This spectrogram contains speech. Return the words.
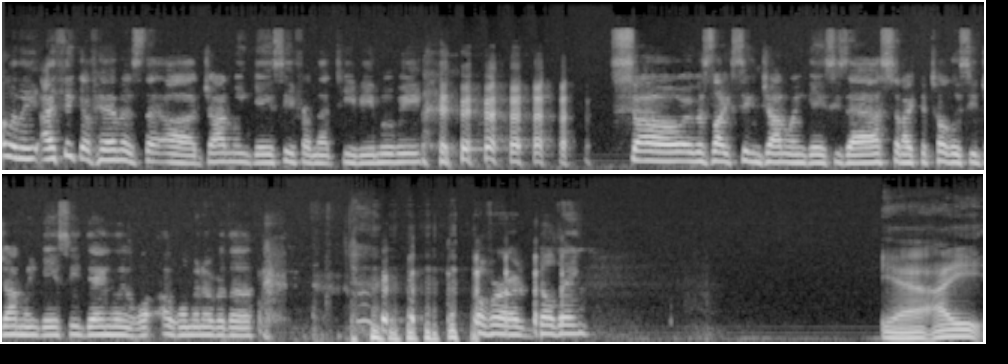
only I think of him as the uh, John Wayne Gacy from that TV movie. so it was like seeing John Wayne Gacy's ass, and I could totally see John Wayne Gacy dangling a, a woman over the over a building. Yeah, I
